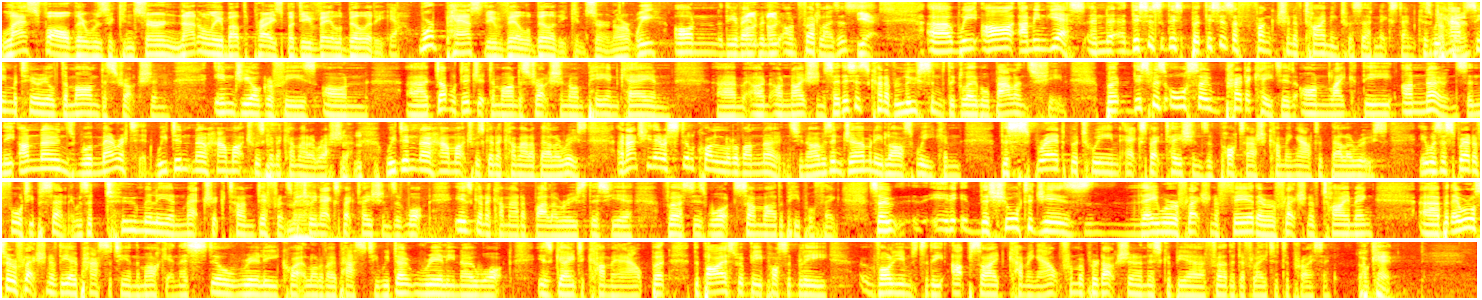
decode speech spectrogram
Last fall there was a concern not only about the price but the availability. Yeah. We're past the availability concern, aren't we? On the availability on, On- on- fertilizers. Yes. Uh, we are. I mean, yes, and uh, this is this, but this is a function of timing to a certain extent because we Okay. have seen material demand destruction in geographies on uh, double-digit demand destruction on P and K and. Um, on, on nitrogen. So this has kind of loosened the global balance sheet. But this was also predicated on like the unknowns, and the unknowns were merited. We didn't know how much was going to come out of Russia. we didn't know how much was going to come out of Belarus. And actually, there are still quite a lot of unknowns. You know, I was in Germany last week, and the spread between expectations of potash coming out of Belarus, it was a spread of 40%. It was a 2 million metric ton difference Man. between expectations of what is going to come out of Belarus this year versus what some other people think. So it, it, the shortages, they were a reflection of fear, they were a reflection of timing, uh, but they were also a reflection of the opacity in the market, and there's still really quite a lot of opacity. We don't really know what is going to come out, but the bias would be possibly volumes to the upside coming out from a production, and this could be a further deflator to pricing. Okay.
